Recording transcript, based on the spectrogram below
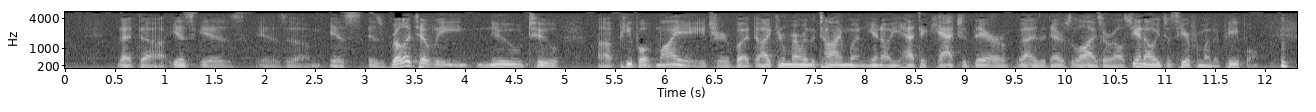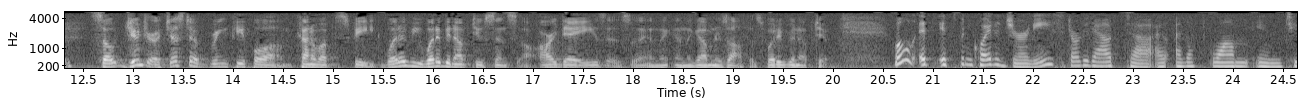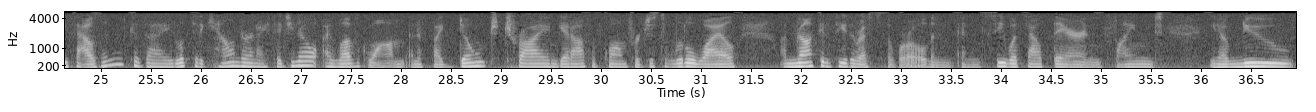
that uh, is is is um, is is relatively new to uh, people of my age here, but I can remember the time when you know you had to catch it there as it there's lies, or else you know you just hear from other people. so Ginger, just to bring people um, kind of up to speed, what have you what have you been up to since our days as in the, in the governor's office? What have you been up to? Well, it, it's been quite a journey. Started out, uh, I, I left Guam in 2000 because I looked at a calendar and I said, you know, I love Guam, and if I don't try and get off of Guam for just a little while, I'm not going to see the rest of the world and, and see what's out there and find, you know, new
